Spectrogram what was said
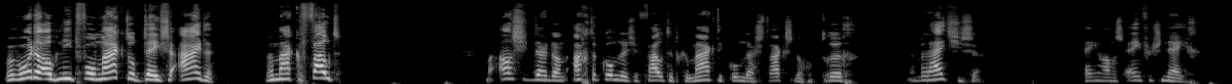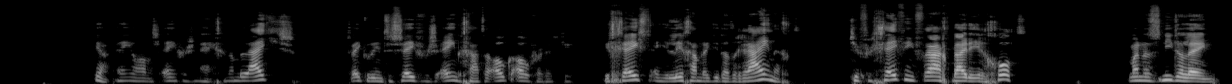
We worden ook niet volmaakt op deze aarde. We maken fouten. Maar als je daar dan achter komt dat je fout hebt gemaakt, ik kom daar straks nog op terug, dan beleid je ze. 1 Johannes 1 vers 9. Ja, 1 Johannes 1 vers 9. Dan beleid je ze. 2 Korinthe 7 vers 1 gaat er ook over. Dat je je geest en je lichaam, dat je dat reinigt. Dat je vergeving vraagt bij de Heere God. Maar dat is niet alleen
